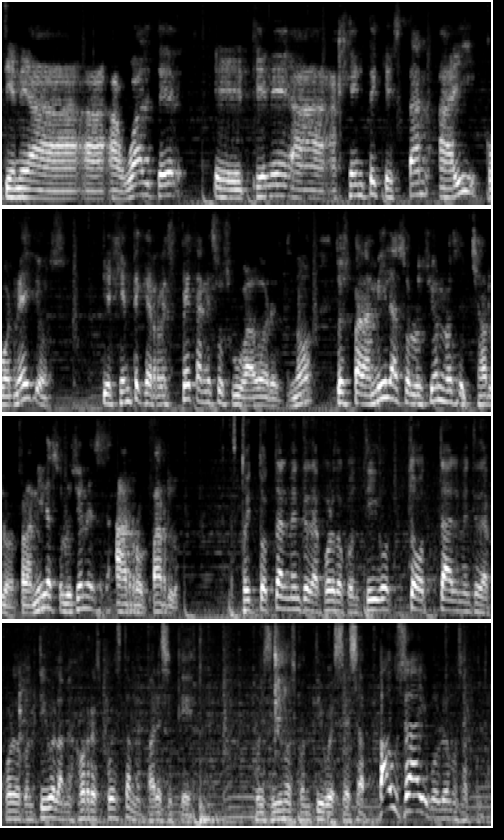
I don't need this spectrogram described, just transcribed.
tiene a, Walter, eh, tiene a, gente que están ahí con ellos y gente que respetan esos jugadores, ¿no? Entonces, para mí la solución no es echarlo, para mí la solución es arroparlo. Estoy totalmente de acuerdo contigo, totalmente de acuerdo contigo. La mejor respuesta me parece que coincidimos contigo es esa. Pausa y volvemos a punto.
